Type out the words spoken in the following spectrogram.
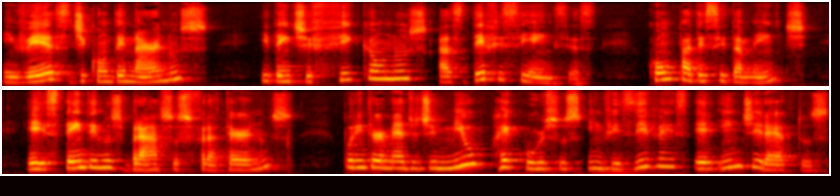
Em vez de condenar-nos, identificam-nos as deficiências compadecidamente e estendem-nos braços fraternos por intermédio de mil recursos invisíveis e indiretos,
